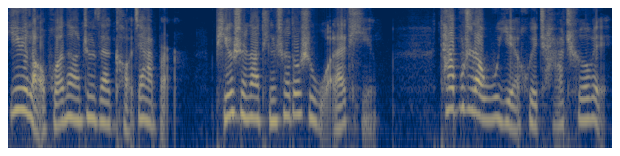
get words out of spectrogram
因为老婆呢正在考驾本，平时呢停车都是我来停，她不知道物业会查车位，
